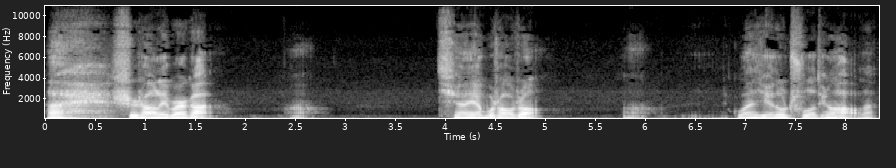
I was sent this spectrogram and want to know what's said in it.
哎，市场里边干啊，钱也不少挣啊，关系也都处的挺好的，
